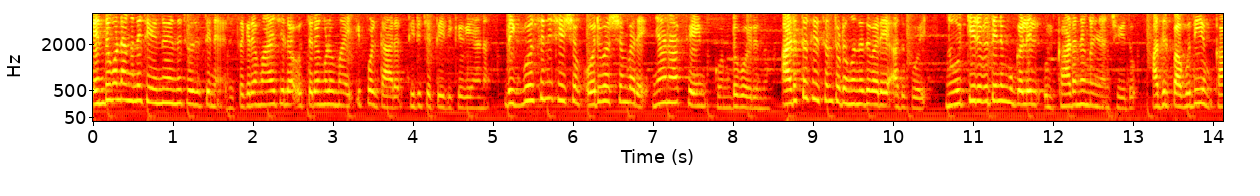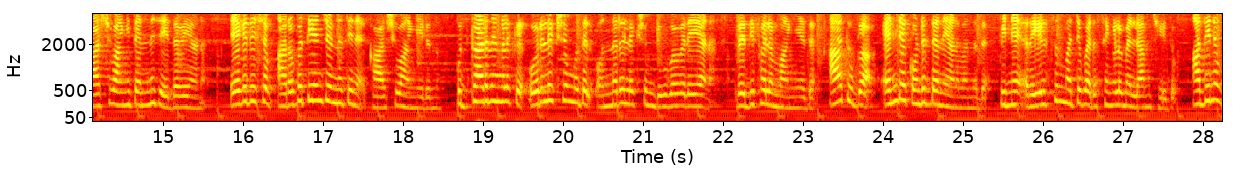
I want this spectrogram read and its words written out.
എന്തുകൊണ്ട് അങ്ങനെ ചെയ്യുന്നു എന്ന ചോദ്യത്തിന് രസകരമായ ചില ഉത്തരങ്ങളുമായി ഇപ്പോൾ താരം തിരിച്ചെത്തിയിരിക്കുകയാണ്. ബിഗ് ബോസിന് ശേഷം ഒരു വർഷം വരെ ഞാൻ ആ ഫെയിം കൊണ്ടുപോയിരുന്നു. അടുത്ത സീസൺ തുടങ്ങുന്നത് വരെ അത് പോയി. നൂറ്റി ഇരുപതിന് മുകളിൽ ഉദ്ഘാടനങ്ങൾ ഞാൻ ചെയ്തു. അതിൽ പകുതിയും കാശ് വാങ്ങി തന്നെ ചെയ്തവയാണ്. ഏകദേശം അറുപത്തിയഞ്ചെണ്ണത്തിന് കാശ് വാങ്ങിയിരുന്നു. ഉദ്ഘാടനങ്ങൾക്ക് ഒരു ലക്ഷം മുതൽ ഒന്നര ലക്ഷം രൂപ വരെയാണ് പ്രതിഫലം വാങ്ങിയത്. ആ തുക എന്റെ അക്കൗണ്ടിൽ തന്നെയാണ് വന്നത്. പിന്നെ റീൽസും മറ്റ് പരസ്യങ്ങളുമെല്ലാം ചെയ്തു. അതിനും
